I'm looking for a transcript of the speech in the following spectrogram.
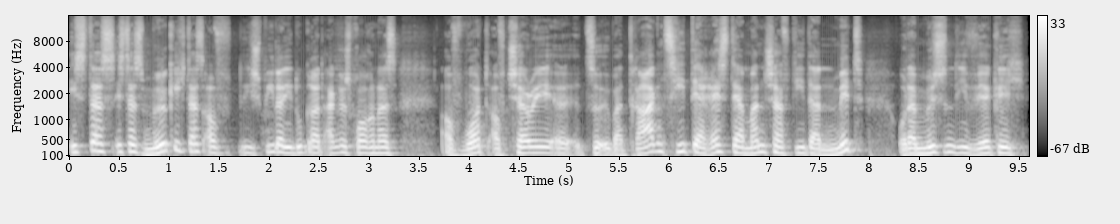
ist das, ist das möglich, das auf die Spieler, die du gerade angesprochen hast, auf Watt, auf Cherry äh, zu übertragen? Zieht der Rest der Mannschaft die dann mit oder müssen die wirklich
